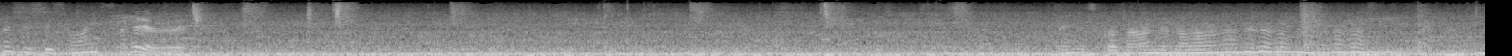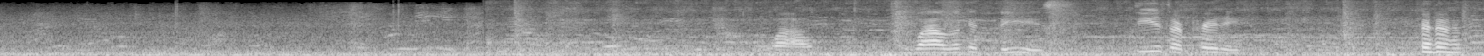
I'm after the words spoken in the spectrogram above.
This is just one side of it. It just goes on and on and on and on. Wow. Wow, look at these. These are pretty.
